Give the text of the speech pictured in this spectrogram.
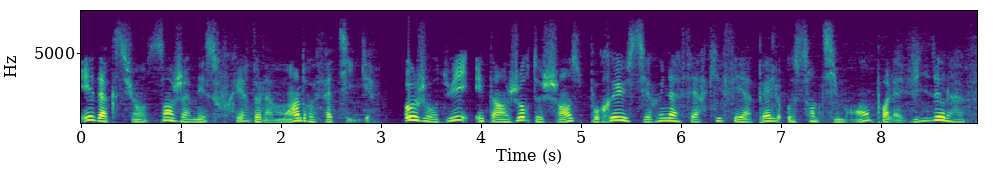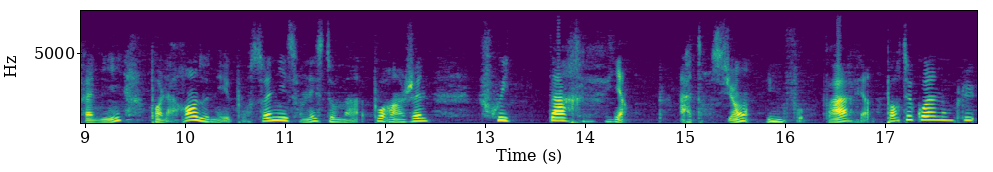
et d'actions sans jamais souffrir de la moindre fatigue. Aujourd'hui est un jour de chance pour réussir une affaire qui fait appel aux sentiments, pour la vie de la famille, pour la randonnée, pour soigner son estomac, pour un jeune fruitarien. Attention, il ne faut pas faire n'importe quoi non plus.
